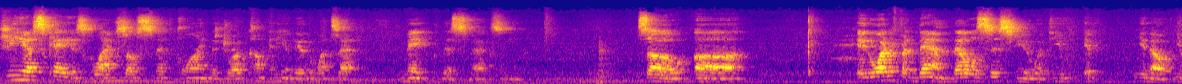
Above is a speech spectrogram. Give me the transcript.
GSK is GlaxoSmithKline, the drug company, and they're the ones that make this vaccine. So, uh, in order for them, they'll assist you if you, if, you know, you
